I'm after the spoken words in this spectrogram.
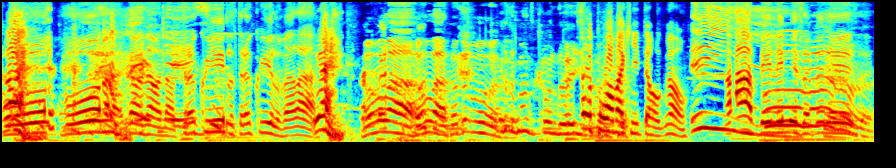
Boa, boa. Não, não, não. Tranquilo, tranquilo. Vai lá. Ué, Vamos lá, vamos lá, todo mundo. Todo mundo com dois. então toma aqui então, Gão. Ah, beleza, beleza.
